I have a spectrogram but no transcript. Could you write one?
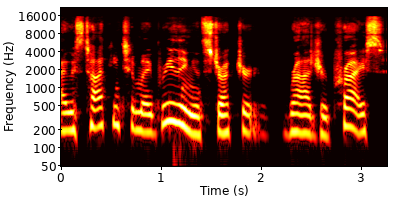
I was talking to my breathing instructor, Roger Price,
